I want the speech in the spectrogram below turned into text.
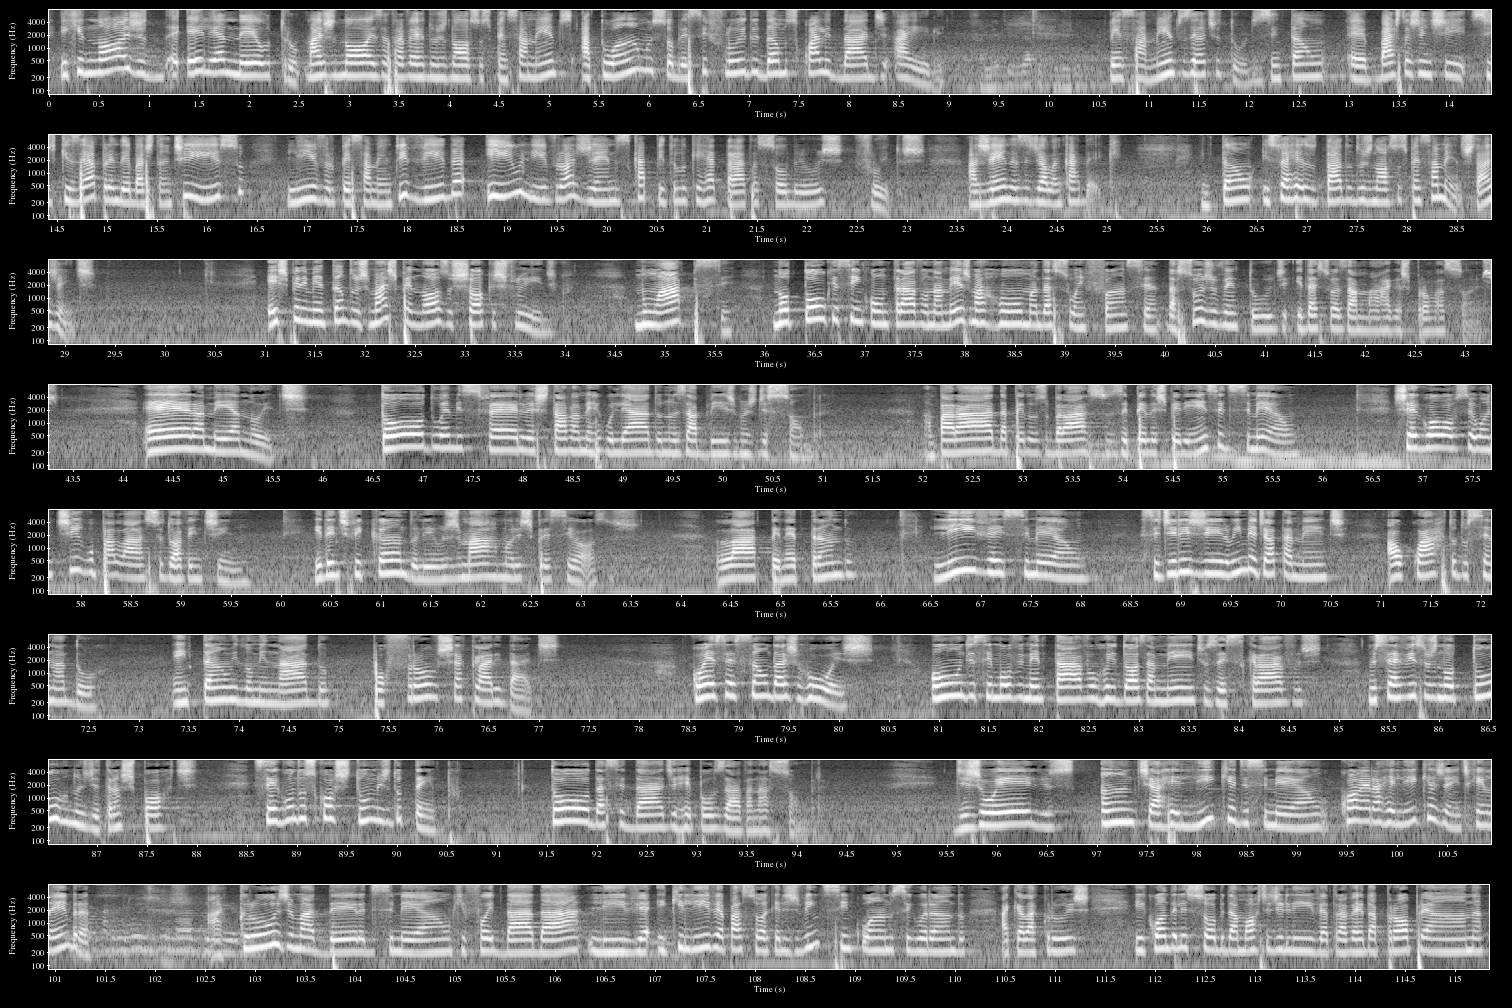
e que nós, ele é neutro, mas nós, através dos nossos pensamentos, atuamos sobre esse fluido e damos qualidade a ele. Pensamentos e atitudes. Então, é, basta a gente, se quiser aprender bastante isso, livro Pensamento e Vida e o livro A Gênese, capítulo que retrata sobre os fluidos. A Gênese de Allan Kardec. Então, isso é resultado dos nossos pensamentos, tá, gente? Experimentando os mais penosos choques fluídicos. Num ápice, notou que se encontravam na mesma Roma da sua infância, da sua juventude e das suas amargas provações. Era meia-noite. Todo o hemisfério estava mergulhado nos abismos de sombra. Amparada pelos braços e pela experiência de Simeão, chegou ao seu antigo palácio do Aventino, identificando-lhe os mármores preciosos. Lá, penetrando, Lívia e Simeão se dirigiram imediatamente ao quarto do senador, então iluminado por frouxa claridade. Com exceção das ruas, onde se movimentavam ruidosamente os escravos, nos serviços noturnos de transporte, segundo os costumes do tempo, toda a cidade repousava na sombra. De joelhos ante a relíquia de Simeão. Qual era a relíquia, gente? Quem lembra? A cruz de madeira de Simeão que foi dada a Lívia e que Lívia passou aqueles 25 anos segurando aquela cruz. E quando ele soube da morte de Lívia através da própria Ana,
